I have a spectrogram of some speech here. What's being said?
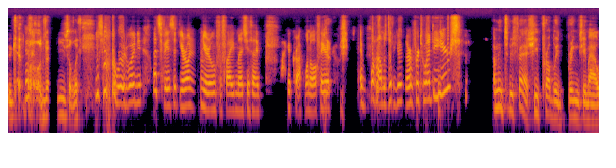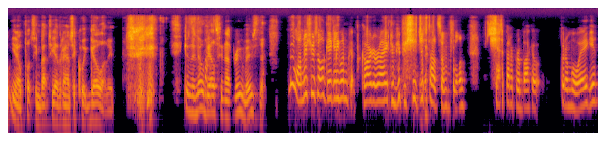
you get bored very easily. You would, wouldn't you? Let's face it, you're on your own for five minutes. You think, I could crack one off here. what happens if you're there for 20 years? I mean, to be fair, she probably brings him out, you know, puts him back together and has a quick go on him. Because there's nobody else in that room, is there? No wonder she was all giggly when Picard arrived. Maybe she just had some fun. Shit, I better put him back out, put him away again.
